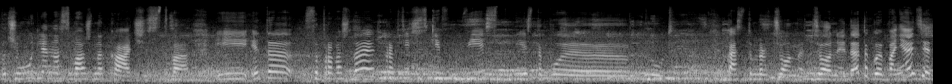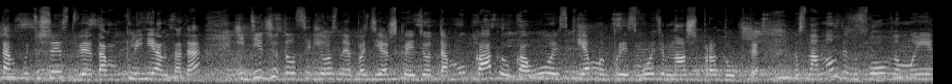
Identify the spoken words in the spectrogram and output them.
почему для нас важно качество. И это сопровождает практически весь, есть такое, ну, customer journey, да, такое понятие, там, путешествие там, клиента, да, и digital серьезная поддержка идет тому, как и у кого и с кем мы производим наши продукты. В основном, безусловно, мы э,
